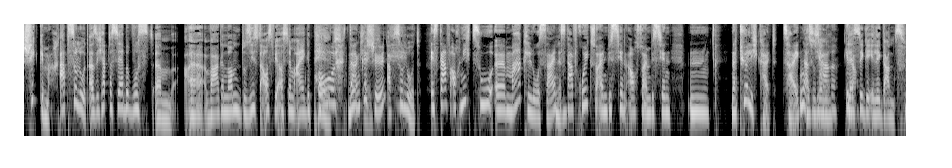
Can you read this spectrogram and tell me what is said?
schick gemacht. Absolut. Also ich habe das sehr bewusst ähm, äh, wahrgenommen. Du siehst aus wie aus dem Ei gepellt. Oh, danke schön. Absolut. Es darf auch nicht zu äh, makellos sein. Mhm. Es darf ruhig so ein bisschen auch so ein bisschen mh, mm, Natürlichkeit zeigen, also, also die so Haare, genau. lässige Eleganz.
